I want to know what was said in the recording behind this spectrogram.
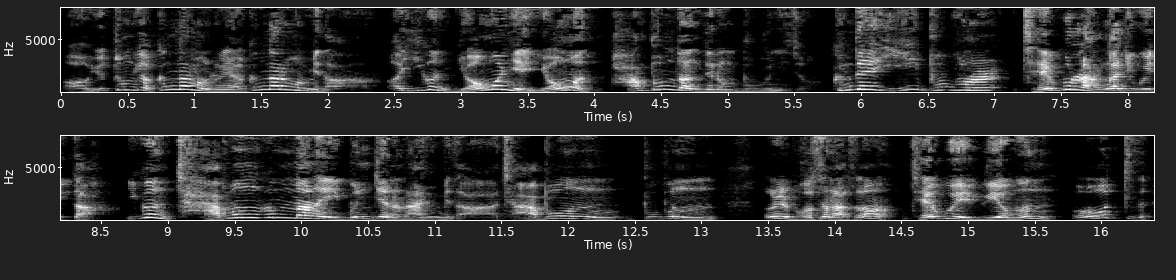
어, 유통기한 끝나면 그냥 끝나는 겁니다. 아, 이건 영원이에요. 영원. 반품도 안 되는 부분이죠. 근데 이 부분을 재고를 안 가지고 있다. 이건 자본금만의 문제는 아닙니다. 자본 부분을 벗어나서 재고의 위험은 어떻게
